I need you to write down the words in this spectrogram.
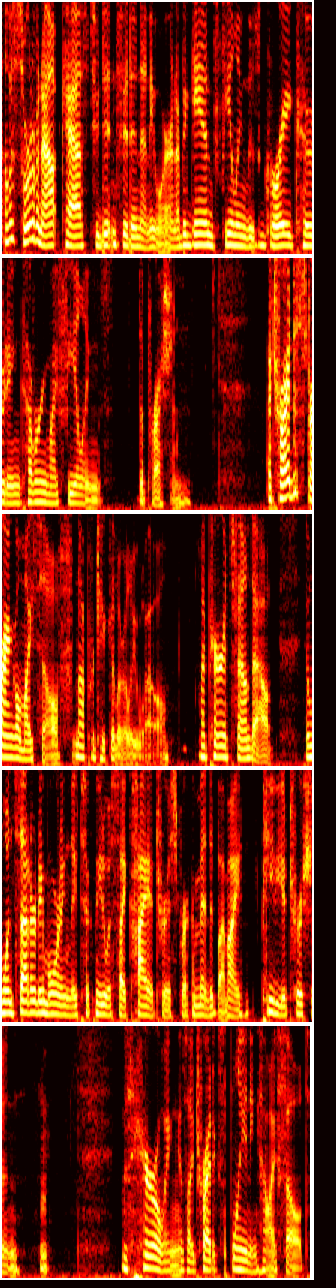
I was sort of an outcast who didn't fit in anywhere, and I began feeling this gray coating covering my feelings depression. I tried to strangle myself, not particularly well. My parents found out, and one Saturday morning they took me to a psychiatrist recommended by my pediatrician. Hmm. It was harrowing as I tried explaining how I felt.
